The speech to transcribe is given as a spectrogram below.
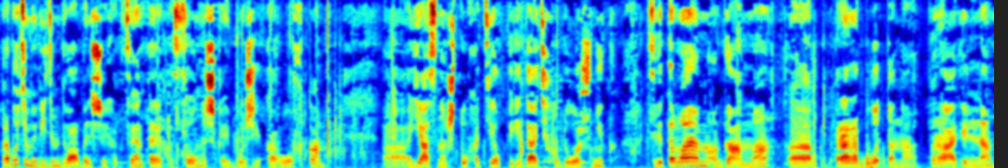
В работе мы видим два больших акцента. Это солнышко и божья коровка. А, ясно, что хотел передать художник. Цветовая гамма а, проработана правильно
